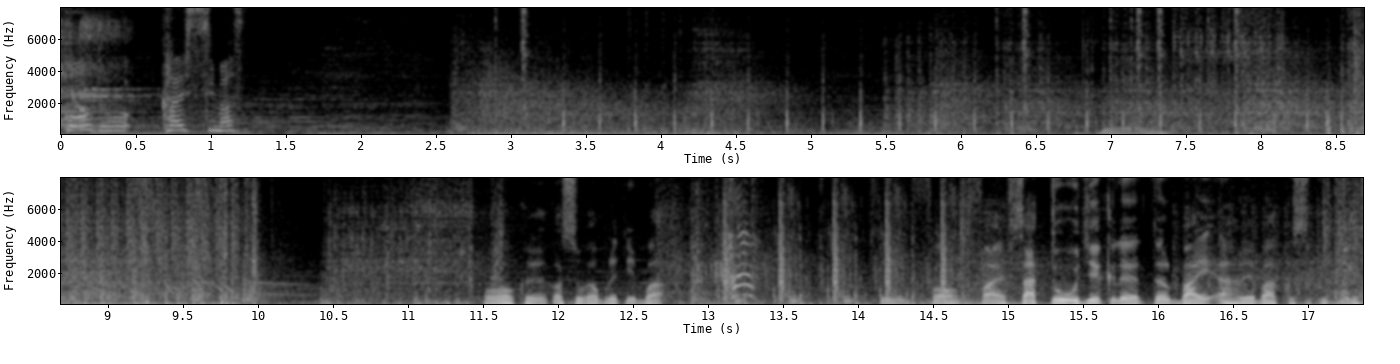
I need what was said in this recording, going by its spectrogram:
行動開始します Oh kena kau seorang boleh tembak. 3, 4, 5 Satu je kena. Terbaik lah Memang aku suka gila.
